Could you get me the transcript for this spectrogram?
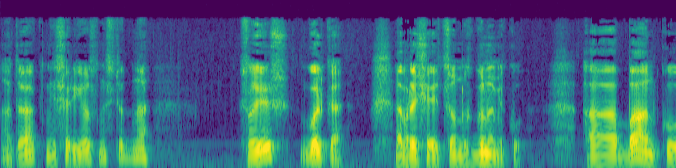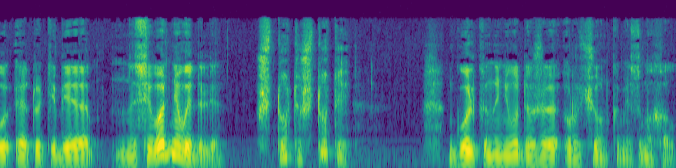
а так несерьезность одна. — Слышь, Голька, — обращается он к гномику, — а банку эту тебе на сегодня выдали? — Что ты, что ты? Голька на него даже ручонками замахал.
